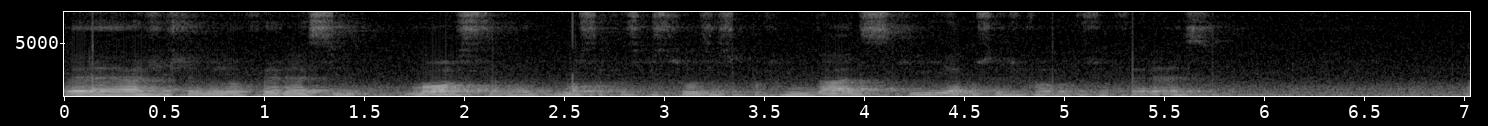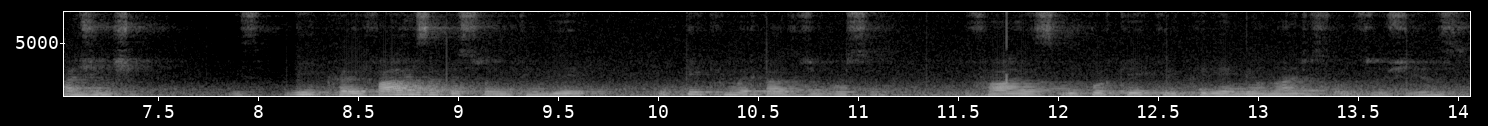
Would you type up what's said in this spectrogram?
É, a gente também oferece, mostra, né, mostra para as pessoas as oportunidades que a Bolsa de Valores oferece. A gente explica e faz a pessoa entender o que, que o mercado de bolsa faz e por que, que ele cria milionários todos os dias.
